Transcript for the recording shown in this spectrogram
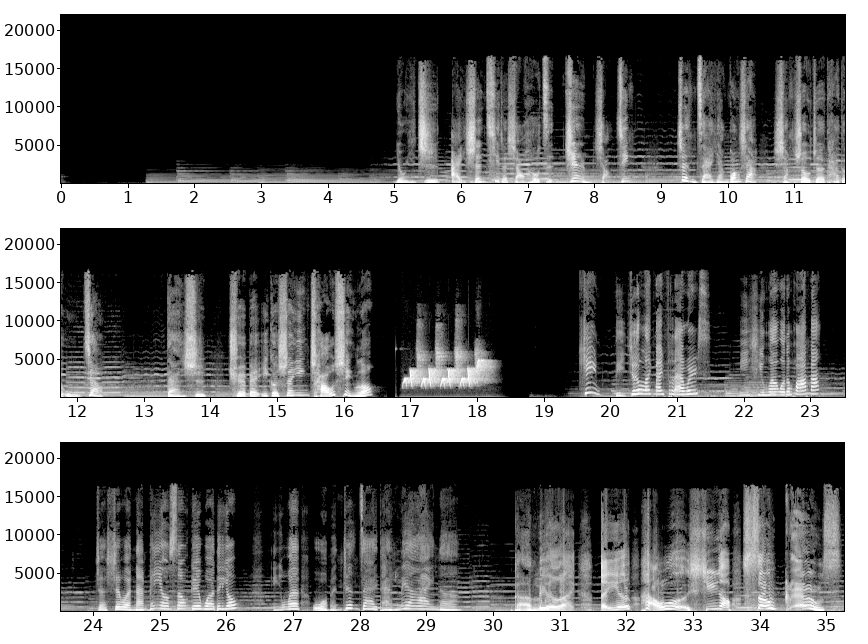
有一只爱生气的小猴子 Jim 小金，正在阳光下享受着他的午觉，但是却被一个声音吵醒了。Jim，Did you like my flowers？你喜欢我的花吗？这是我男朋友送给我的哟，因为我们正在谈恋爱呢。谈恋爱？哎呀，好恶心哦，so gross！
